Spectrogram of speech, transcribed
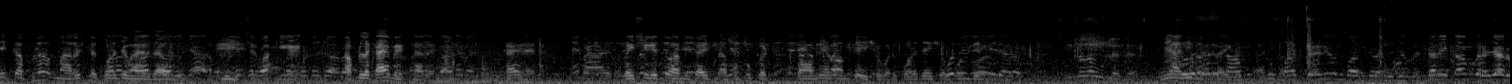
एक आपलं महाराष्ट्र कोणाच्या बाहेर नये आपली इच्छा बाकी काय आपलं काय भेटणार आहे? काय नाही. ना पैसे घेतो आम्ही काहीच नाही आपण फुकट. तर आम्ही आलो आमच्या हिशोबाने कोणाच्या हिशोब कोण देईल मी आधी चल एक काम कर हजार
